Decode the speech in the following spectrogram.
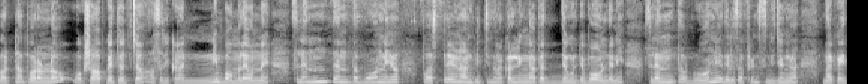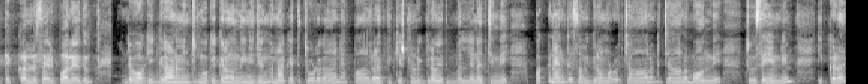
పట్టాపురంలో ఒక షాప్కి అయితే వచ్చా. అసలు ఇక్కడ అన్ని బొమ్మలే ఉన్నాయి. అసలు ఎంత ఎంత బాగున్నాయో ఫస్ట్ టైం అనిపించింది నా కళ్ళు ఇంకా పెద్దగా ఉంటే బాగుండని. అసలు ఎంత బాగున్నాయో తెలుసా ఫ్రెండ్స్? నిజంగా నాకైతే కళ్ళు సరిపోలేదు. అంటే ఒక విగ్రహాన్ని మించి ఇంకొక విగ్రహం ఉంది. నిజంగా నాకైతే చూడగానే పాలరాతి కృష్ణుడి విగ్రహం అయితే భలే నచ్చింది. పక్కన వెంకటేశ్వర విగ్రహం కూడా చాలా అంటే చాలా బాగుంది. చూసేయండి. ఇక్కడ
